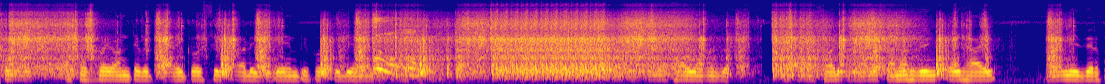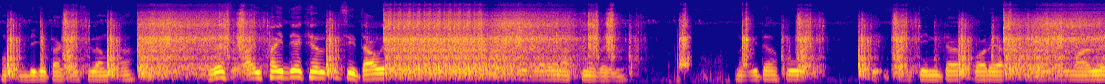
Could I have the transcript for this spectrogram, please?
তো আকাশ ভাই অন টেপে ট্রাই করছিল, আর এদিকে এমপি ফোরটি দিয়ে ভাই আমার সরি আমার রিংটাই হাই। আমি নিজের ফোনের দিকে তাকাইছিলাম না। বেশ ওয়াইফাই দিয়ে খেলতেছি, তাও বড় নাচ না ভাই। নবিতা তিনটা করে মারলে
